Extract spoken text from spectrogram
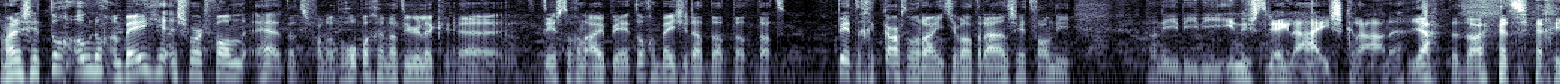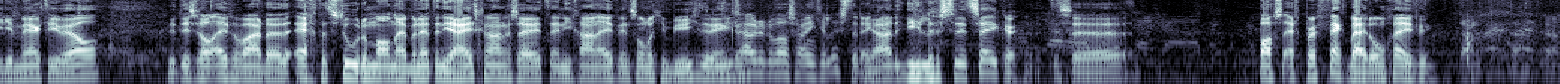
Maar er zit toch ook nog een beetje een soort van, hè, dat is van het hoppige natuurlijk. eh, het is toch een IPA, toch een beetje dat, dat, dat, dat pittige kartelrandje wat eraan zit van die, van die, die, die industriële hijskranen. Ja, dat wou ik net zeggen. Je merkt hier wel. Dit is wel even waar de, de echt het stoere mannen hebben net in die hijskraan gezeten. En die gaan even in het zonnetje een biertje Die drinken. zouden er wel zo eentje lusten, denk ik. ja, die, die lusten dit zeker. Het is, eh, past echt perfect bij de omgeving. Dank, dank, dank.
